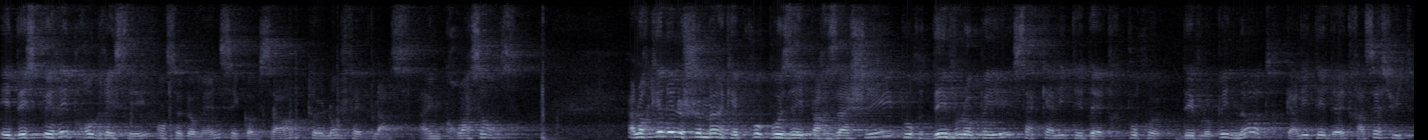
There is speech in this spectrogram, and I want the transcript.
et d'espérer progresser en ce domaine. C'est comme ça que l'on fait place à une croissance. Alors quel est le chemin qui est proposé par Zachée pour développer sa qualité d'être, pour développer notre qualité d'être à sa suite?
